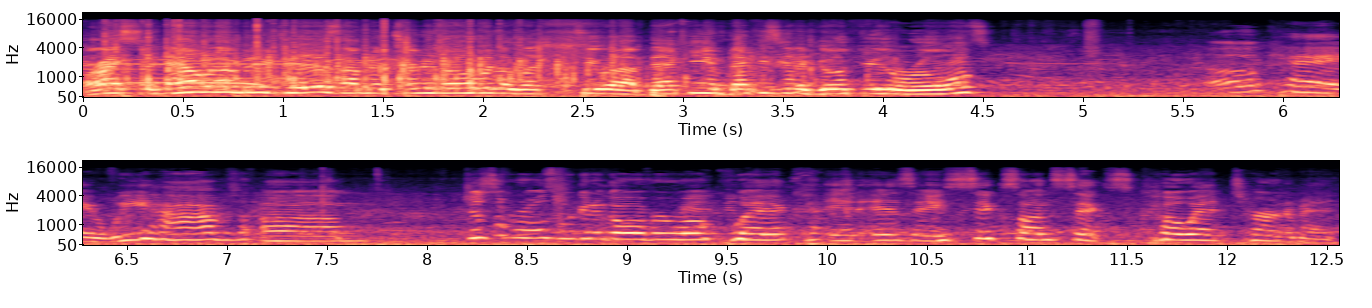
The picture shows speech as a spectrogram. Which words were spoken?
All right. So now what I'm going to do is I'm going to turn it over to to uh, Becky, and Becky's going to go through the rules. Okay, we have um, just some rules we're going to go over real quick. It is a six on six co-ed tournament.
